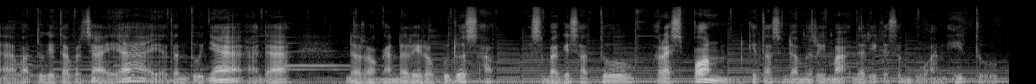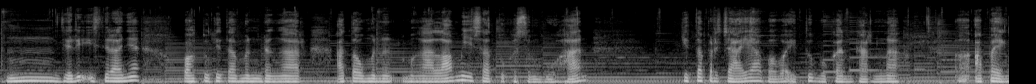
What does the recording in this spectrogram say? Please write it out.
nah, waktu kita percaya ya tentunya ada dorongan dari Roh Kudus sebagai satu respon kita sudah menerima dari kesembuhan itu. Hmm, jadi istilahnya waktu kita mendengar atau men mengalami satu kesembuhan, kita percaya bahwa itu bukan karena uh, apa yang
